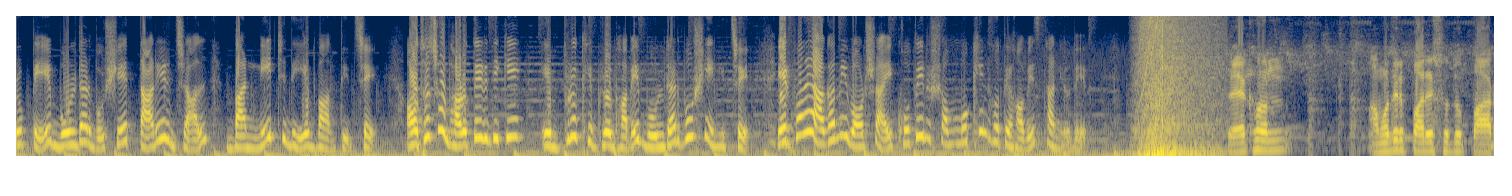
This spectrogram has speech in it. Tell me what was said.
রুখতে বোল্ডার বসিয়ে তারের জাল বা নেট দিয়ে বাঁধ দিচ্ছে। অথচ ভারতের দিকে এব্রোখেব্রোভাবে বোল্ডার বসিয়ে নিচ্ছে এর ফলে আগামী বর্ষায় ক্ষতির সম্মুখীন হতে হবে স্থানীয়দের। তো এখন আমাদের পারে শুধু পার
